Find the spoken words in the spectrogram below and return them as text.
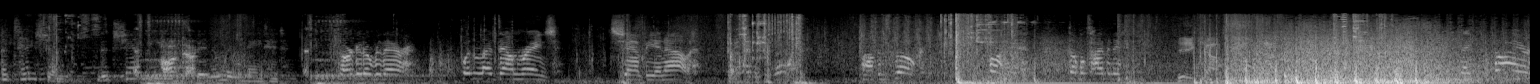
Attention. The champion has been eliminated. Target over there. Putting lead down range. Champion out. Popping smoke. Fuck. Double timing it. He comes the Take fire.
